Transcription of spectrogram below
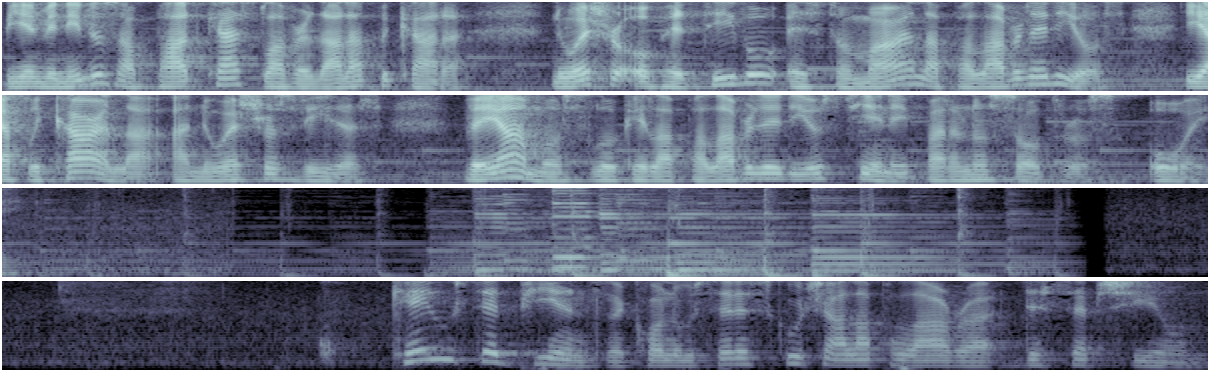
Bienvenidos al podcast La Verdad Aplicada. Nuestro objetivo es tomar la palabra de Dios y aplicarla a nuestras vidas. Veamos lo que la palabra de Dios tiene para nosotros hoy. ¿Qué usted piensa cuando usted escucha la palabra decepción?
